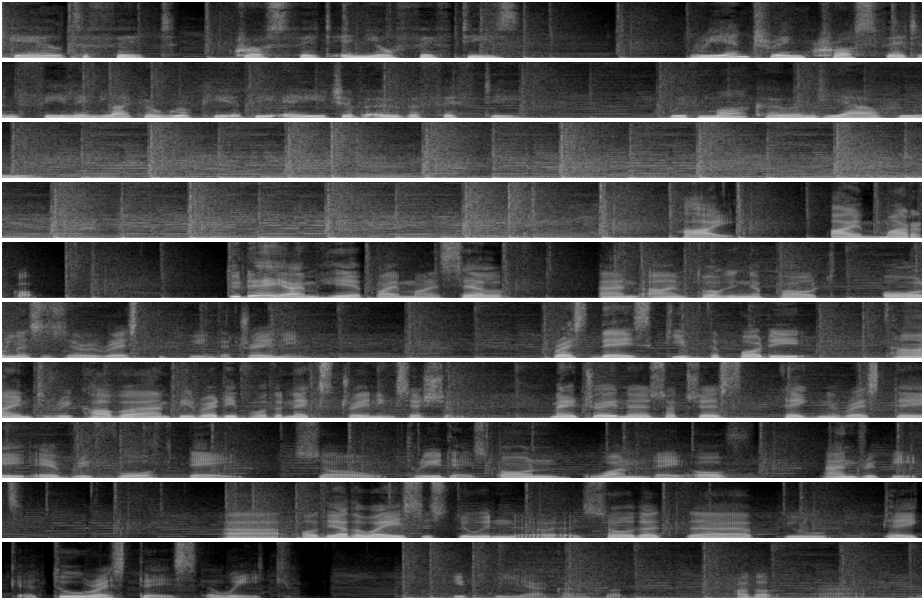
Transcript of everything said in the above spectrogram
Scale to Fit, CrossFit in your 50s. Re entering CrossFit and feeling like a rookie at the age of over 50. With Marco and Yao Hui. Hi, I'm Marco. Today I'm here by myself and I'm talking about all necessary rest between the training. Rest days give the body time to recover and be ready for the next training session. Many trainers suggest taking a rest day every fourth day, so three days on, one day off, and repeat. Uh, or the other way is doing uh, so that uh, you take uh, two rest days a week, if the uh, kind of uh, other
